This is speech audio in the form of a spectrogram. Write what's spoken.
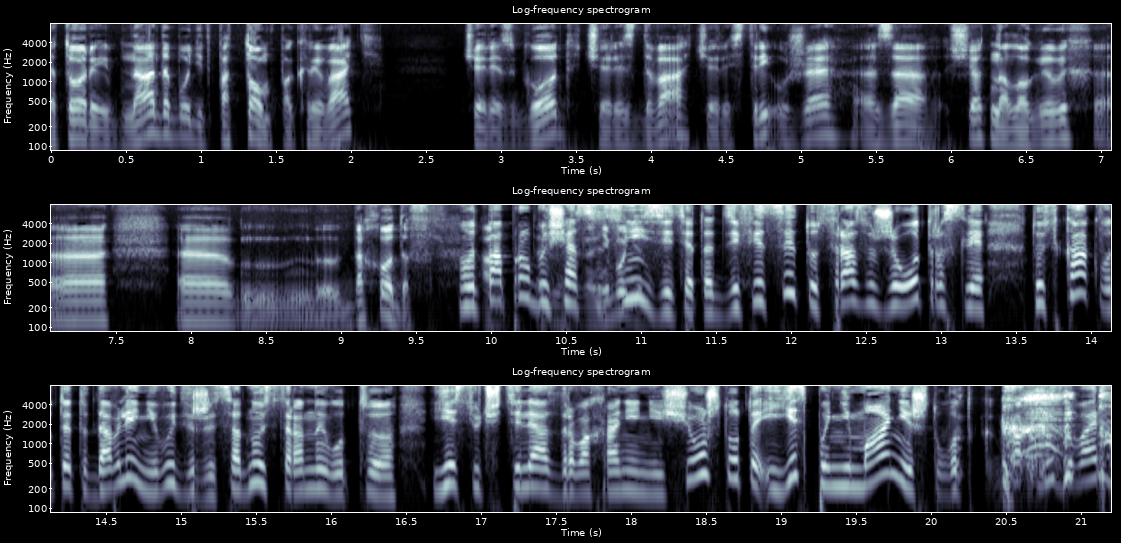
которые надо будет потом покрывать через год, через два, через три уже э, за счет налоговых э, э, доходов. Вот а, попробуй а, сейчас снизить будет... этот дефицит, тут сразу же отрасли. То есть как вот это давление выдержать? С одной стороны, вот э, есть учителя здравоохранения, еще что-то, и есть понимание, что вот как вы говорите,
